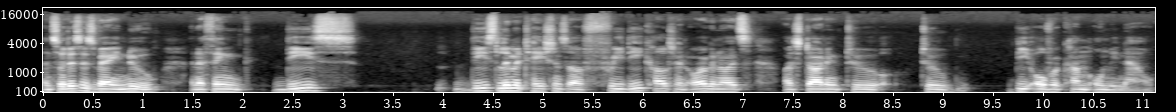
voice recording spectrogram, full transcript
And so this is very new. And I think these, these limitations of 3D culture and organoids are starting to, to be overcome only now.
